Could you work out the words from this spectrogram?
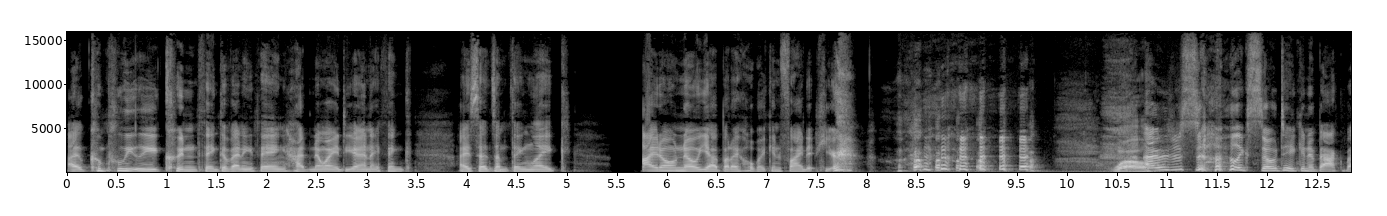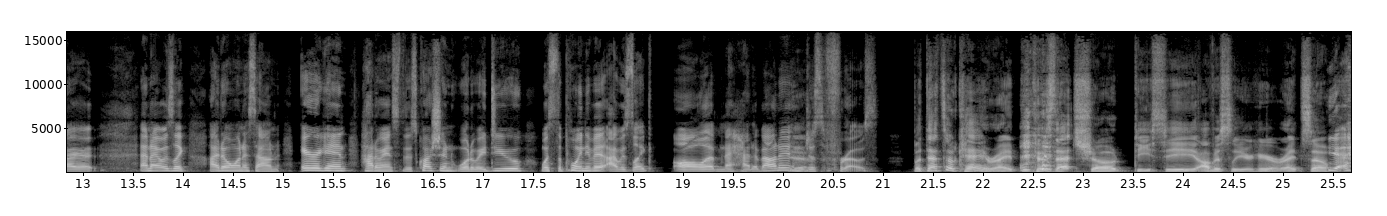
I completely couldn't think of anything, had no idea. And I think I said something like, I don't know yet, but I hope I can find it here. well, I was just like so taken aback by it. And I was like, I don't want to sound arrogant. How do I answer this question? What do I do? What's the point of it? I was like all in my head about it yeah. and just froze. But that's okay, right? Because that showed DC, obviously you're here, right? So yeah.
